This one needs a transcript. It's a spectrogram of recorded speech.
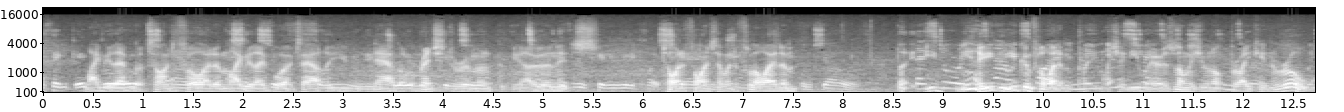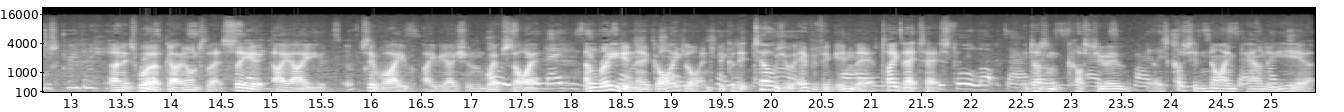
I think it maybe they haven't got time to uh, fly them. Maybe they've worked out that you've now got to register them, and you know, and it's everyone's feeling really quite trying to find somewhere to fly them. But you, you know, you, you can fly them pretty much anywhere as long as you're not breaking the rules. has proven a hit And it's worth going onto that CAA Civil Aviation website and reading their guidelines because it tells you everything in there. Take that test. It doesn't cost you. It's costing nine pound a year.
